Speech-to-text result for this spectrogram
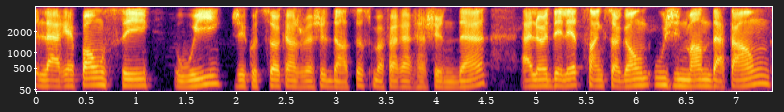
La réponse, c'est oui, j'écoute ça quand je vais chez le dentiste me faire arracher une dent. Elle a un délai de 5 secondes où j'y demande d'attendre.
